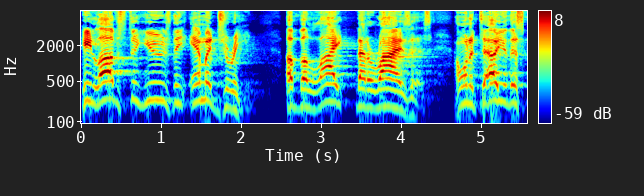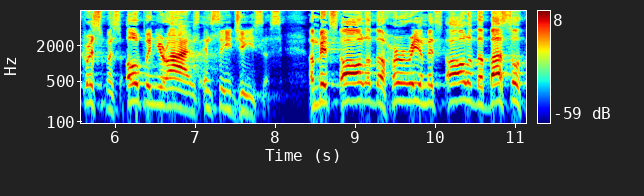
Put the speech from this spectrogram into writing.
He loves to use the imagery of the light that arises. I want to tell you this Christmas open your eyes and see Jesus. Amidst all of the hurry, amidst all of the bustle,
